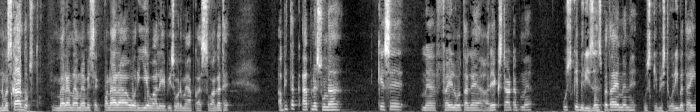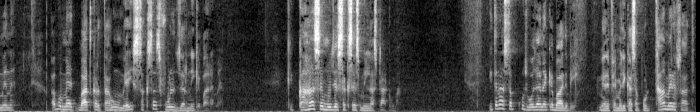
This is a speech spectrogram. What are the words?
नमस्कार दोस्तों, मेरा नाम है अभिषेक पनारा और ये वाले एपिसोड में आपका स्वागत है। अभी तक आपने सुना कैसे मैं फेल होता गया हर एक स्टार्टअप में, उसके भी रीजंस बताए मैंने, उसकी भी स्टोरी बताई मैंने। अब मैं बात करता हूँ मेरी सक्सेसफुल जर्नी के बारे में, कि कहाँ से मुझे सक्सेस मिलना स्टार्ट हुआ। इतना सब कुछ हो जाने के बाद भी मेरे फैमिली का सपोर्ट था मेरे साथ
